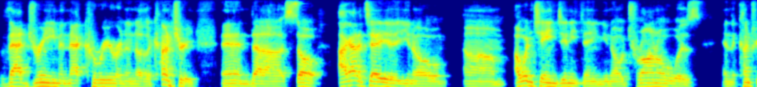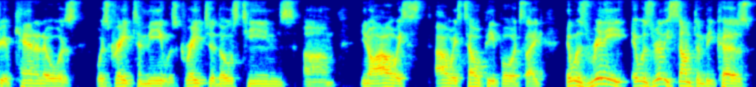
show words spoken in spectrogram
that dream and that career in another country. And uh, so I got to tell you, you know, um, I wouldn't change anything. You know, Toronto was and the country of Canada was was great to me. It was great to those teams. Um, you know, I always I always tell people it's like it was really it was really something because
